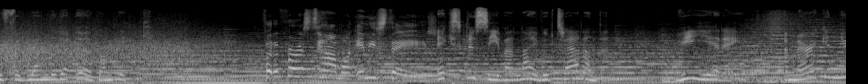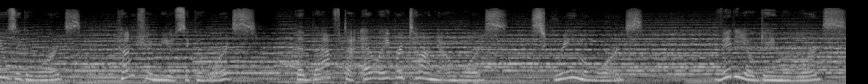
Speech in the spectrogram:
Oförglömliga ögonblick. For the first time on any stage, Exklusiva liveuppträdanden. Vi ger dig American Music Awards, Country Music Awards, the Bafta LA Britannia Awards, Scream Awards, Video Game Awards,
